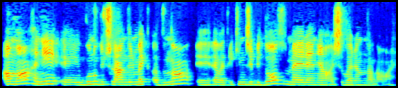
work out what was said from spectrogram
Ama hani e, bunu güçlendirmek adına e, evet ikinci bir doz mRNA aşılarında da var.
